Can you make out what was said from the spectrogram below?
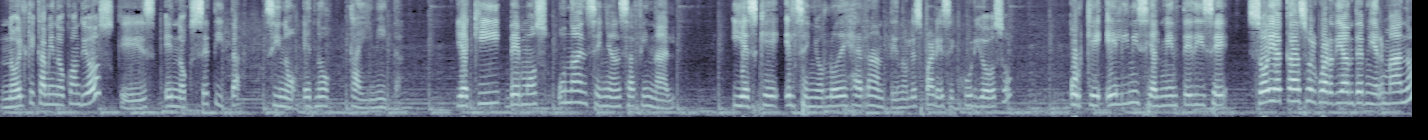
no el que caminó con Dios, que es Enoch setita, sino Enoch cainita. Y aquí vemos una enseñanza final, y es que el Señor lo deja errante, ¿no les parece curioso? Porque él inicialmente dice, ¿soy acaso el guardián de mi hermano?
